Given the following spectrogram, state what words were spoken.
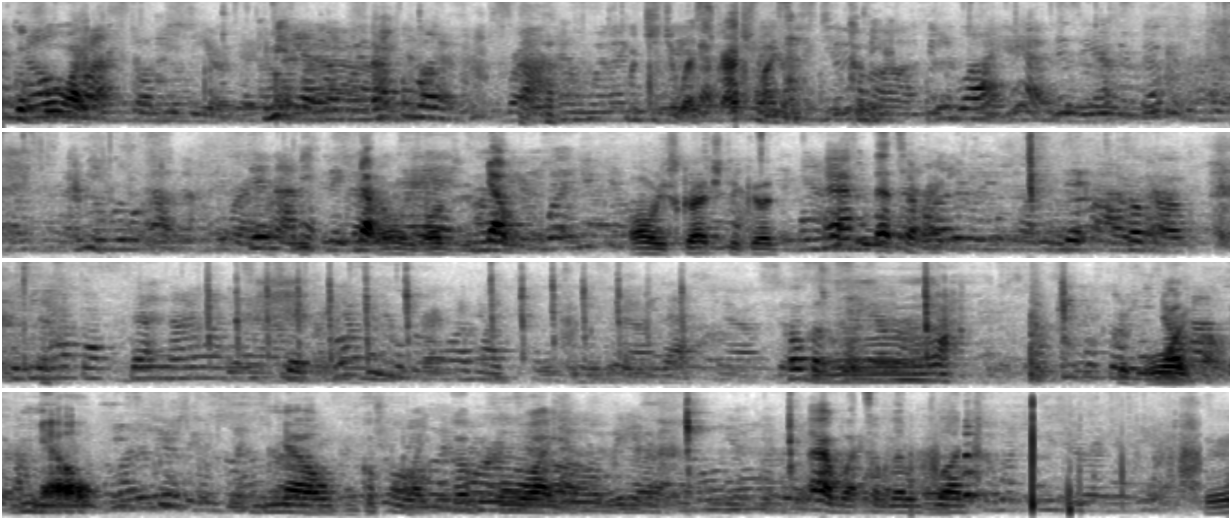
had Good no boy. rust on his ear. Come here. He had like a couple of spots. What'd you do? I scratched myself. Come here. He what? Didn't I? No. Oh, he. No. Oh, he scratched you good. Yeah, that's all right. Coco. Does he have that set nylon? Sit. We'll send him more like maybe that. Coco, sit down. Mwah. Good No, boy. no, no. Good boy, good boy. What's a little blood? Yeah.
